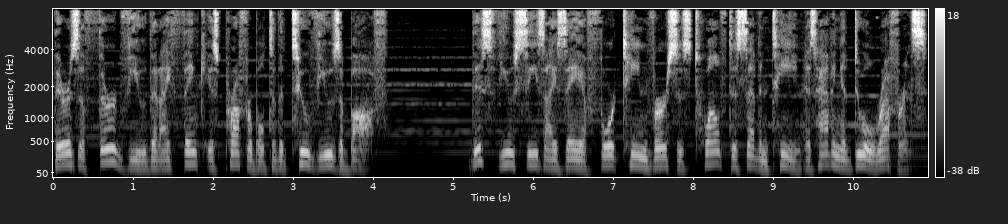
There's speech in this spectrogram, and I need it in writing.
There is a third view that I think is preferable to the two views above. This view sees Isaiah 14 verses 12 to 17 as having a dual reference.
